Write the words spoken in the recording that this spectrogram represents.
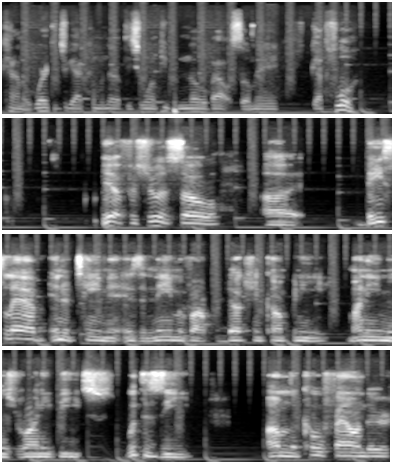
kind of work that you got coming up that you want people to know about. So, man, you got the floor. Yeah, for sure. So, uh, Bass Lab Entertainment is the name of our production company. My name is Ronnie Beatz with the Z. I'm the co-founder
